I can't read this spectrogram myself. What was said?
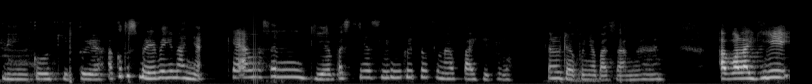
selingkuh gitu ya aku tuh sebenarnya pengen nanya kayak alasan dia pastinya selingkuh itu kenapa gitu loh kan udah punya pasangan. Apalagi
